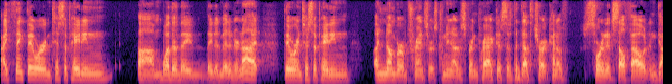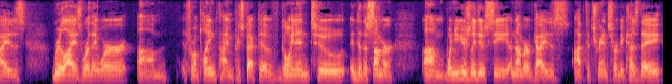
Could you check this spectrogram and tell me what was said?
I think they were anticipating, um, whether they they'd admit it or not, they were anticipating a number of transfers coming out of spring practice as the depth chart kind of sorted itself out and guys realized where they were um, from a playing time perspective going into into the summer. Um, when you usually do see a number of guys opt to transfer because they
